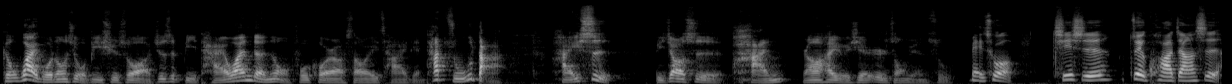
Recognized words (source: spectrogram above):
跟外国东西，我必须说啊，就是比台湾的那种 food court 要稍微差一点。它主打还是比较是韩，然后还有一些日中元素，没错。其实最夸张是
